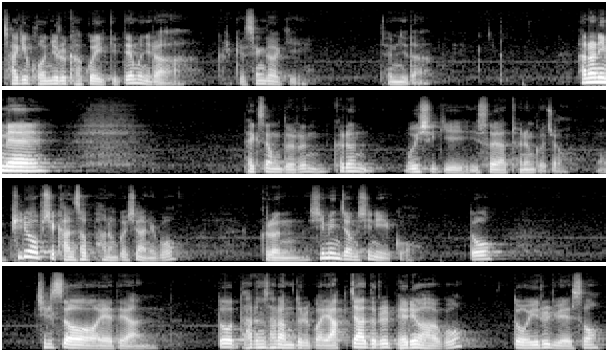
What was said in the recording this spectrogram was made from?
자기 권유를 갖고 있기 때문이라 그렇게 생각이 됩니다. 하나님의 백성들은 그런 의식이 있어야 되는 거죠. 어, 필요 없이 간섭하는 것이 아니고 그런 시민 정신이 있고 또 질서에 대한 또 다른 사람들과 약자들을 배려하고 또 이를 위해서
